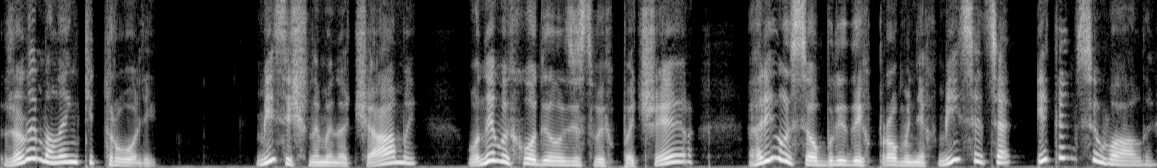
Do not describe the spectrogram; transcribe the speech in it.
жили маленькі тролі. Місячними ночами вони виходили зі своїх печер, грілися у блідих променях місяця і танцювали.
